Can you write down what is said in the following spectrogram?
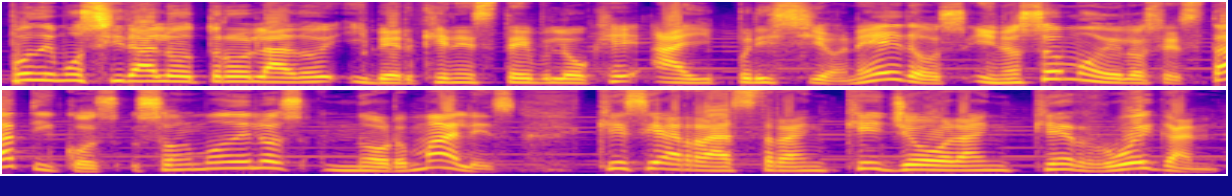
podemos ir al otro lado y ver que en este bloque hay prisioneros y no son modelos estáticos, son modelos normales que se arrastran, que lloran, que ruegan,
